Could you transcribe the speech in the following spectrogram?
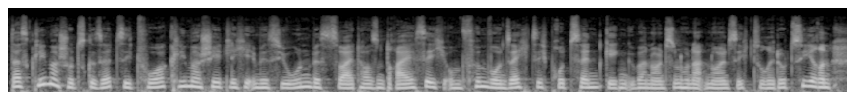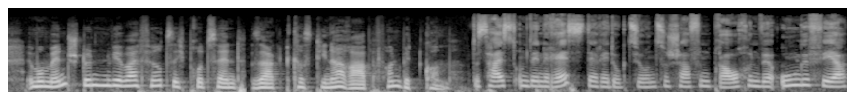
Das Klimaschutzgesetz sieht vor, klimaschädliche Emissionen bis 2030 um 65 Prozent gegenüber 1990 zu reduzieren. Im Moment stünden wir bei 40 Prozent, sagt Christina Raab von Bitkom. Das heißt, um den Rest der Reduktion zu schaffen, brauchen wir ungefähr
